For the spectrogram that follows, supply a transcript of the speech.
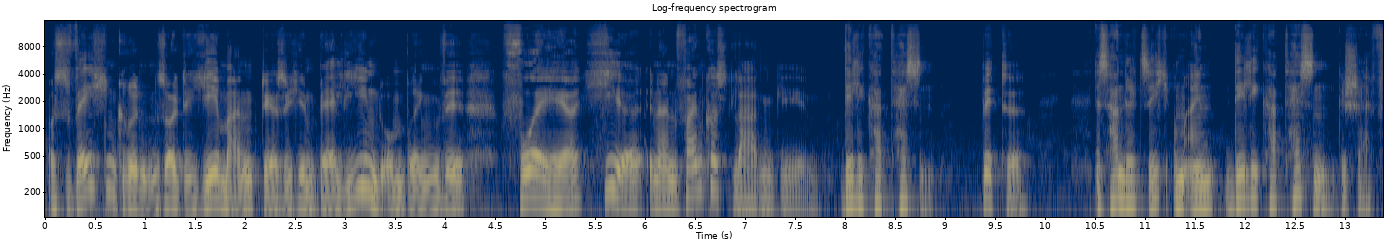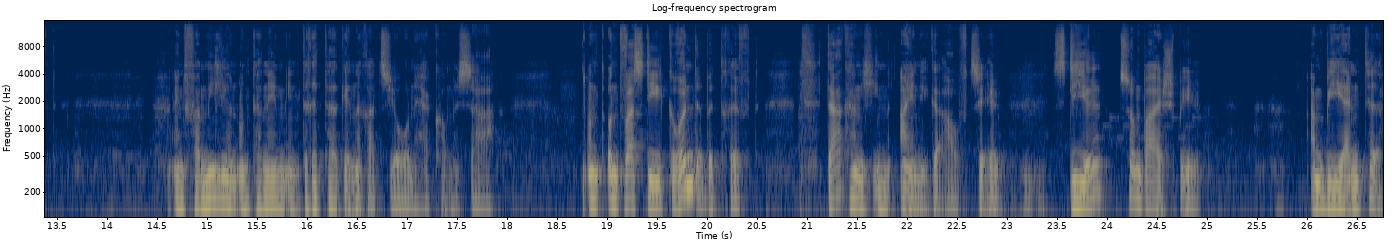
Aus welchen Gründen sollte jemand, der sich in Berlin umbringen will, vorher hier in einen Feinkostladen gehen? Delikatessen. Bitte? Es handelt sich um ein Delikatessengeschäft. Ein Familienunternehmen in dritter Generation, Herr Kommissar. Und, und was die Gründe betrifft, da kann ich Ihnen einige aufzählen. Stil zum Beispiel. Ambiente.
